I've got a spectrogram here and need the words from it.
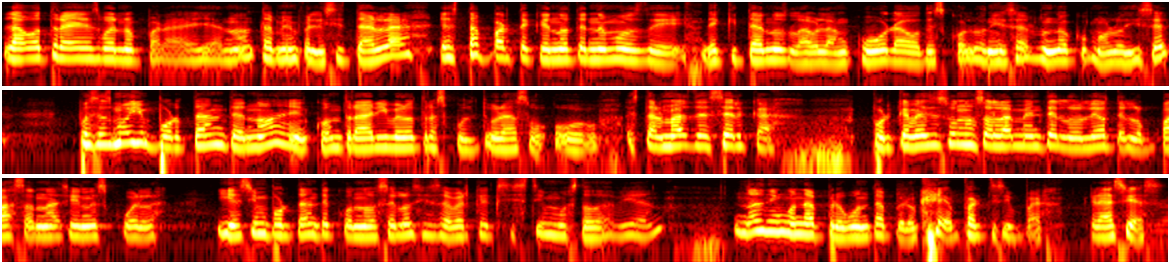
La otra es, bueno, para ella, ¿no? También felicitarla. Esta parte que no tenemos de, quitarnos la blancura o descolonizarlo, ¿no? Como lo dicen, pues es muy importante, ¿no? Encontrar y ver otras culturas o, estar más de cerca, porque a veces uno solamente lo lee o te lo pasan así en la escuela y es importante conocerlos y saber que existimos todavía. ¿no? no es ninguna pregunta, pero quería participar. Gracias.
